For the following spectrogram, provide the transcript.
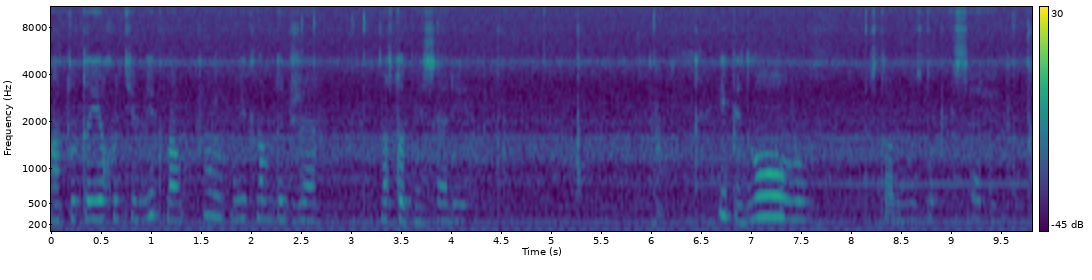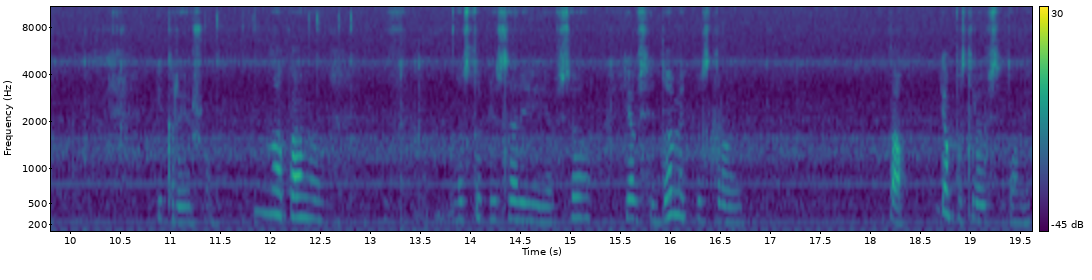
А, тут я хотів вікна. Ну, вікна будуть вже в наступній серії. І підлогу поставлю в наступній серії. І кришу. Напевно, в наступній серії я все. Я всі домик построю. Так, я построю всі домик.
